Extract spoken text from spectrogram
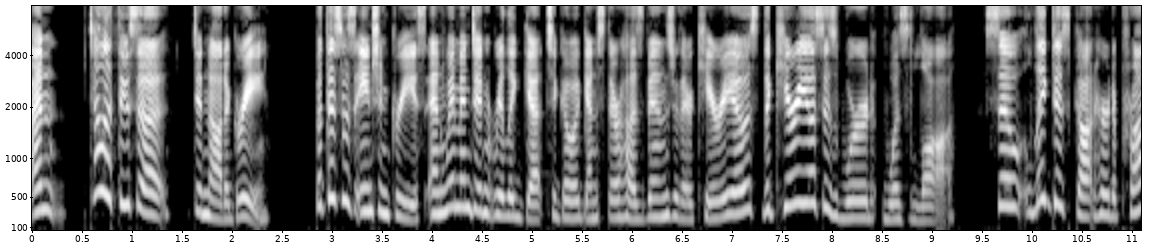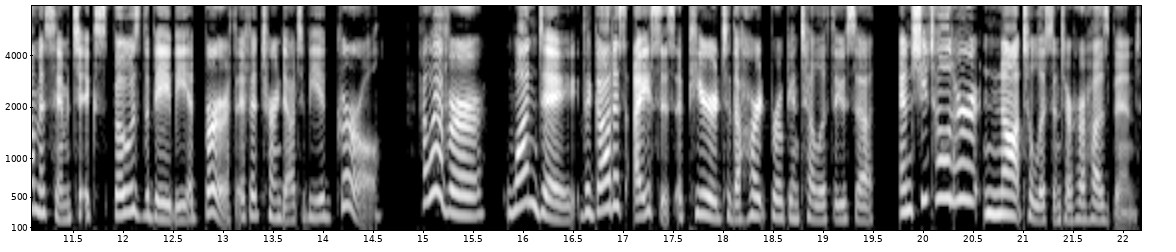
And Telethusa did not agree. But this was ancient Greece, and women didn't really get to go against their husbands or their Kyrios. The Kyrios' word was law. So Lygdus got her to promise him to expose the baby at birth if it turned out to be a girl. However, one day, the goddess Isis appeared to the heartbroken Telethusa, and she told her not to listen to her husband.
